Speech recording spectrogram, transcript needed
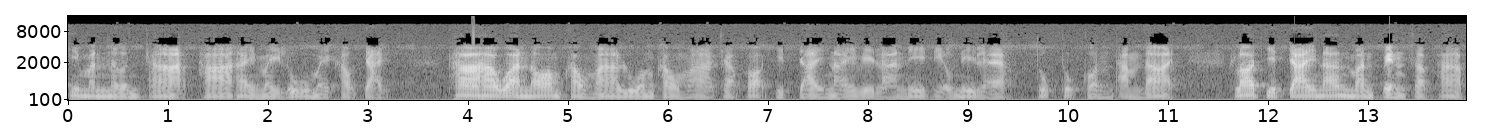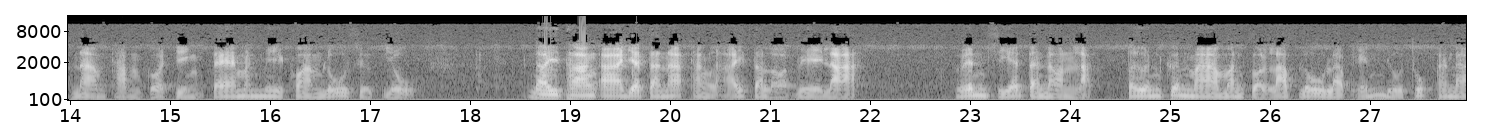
ที่มันเนินชาพาให้ไม่รู้ไม่เข้าใจ ถ้าหาว่าน้อมเข้ามารวมเข้ามาเฉพาะจิตใจในเวลานี้เดี๋ยวนี้แล้ว ทุกๆคนทำได้ เพราะจิตใจนั้นมันเป็นสภาพนามธรรมก็จริง แต่มันมีความรู้สึกอยู่ ในทางอายตนะทั้งหลายตลอดเวลา เว้นเสียแต่นอนหลับตื่นขึ้นมามันก็รับรู้รับเห็นอยู่ทุกขณะ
